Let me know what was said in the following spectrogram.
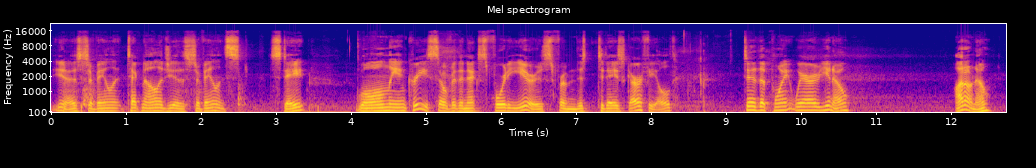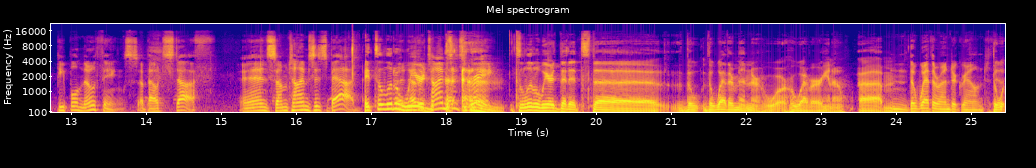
you know, surveillance technology of the surveillance state will only increase over the next forty years from this today's Garfield to the point where you know, I don't know, people know things about stuff, and sometimes it's bad. it's a little At weird. Other times it's great. it's a little weird that it's the the the weatherman or, wh- or whoever you know. Um, the Weather Underground. the,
